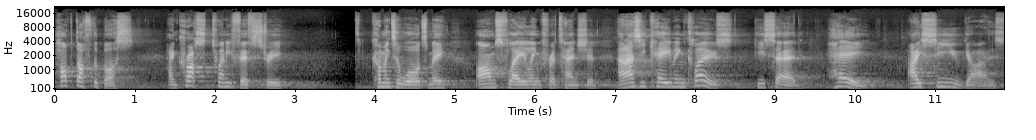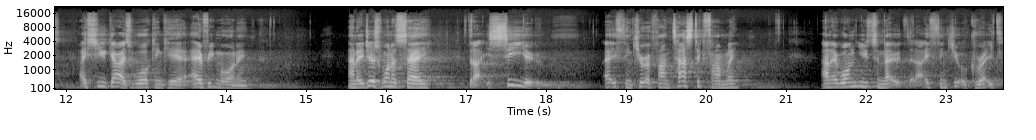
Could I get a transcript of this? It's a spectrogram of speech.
hopped off the bus and crossed 25th Street, coming towards me, arms flailing for attention. And as he came in close, he said, Hey, I see you guys. I see you guys walking here every morning. And I just want to say that I see you. I think you're a fantastic family. And I want you to know that I think you're great.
